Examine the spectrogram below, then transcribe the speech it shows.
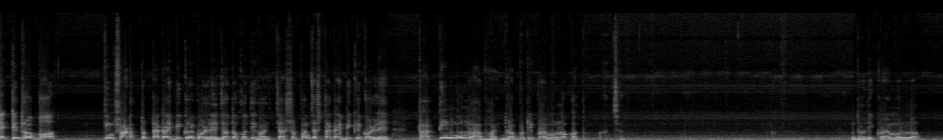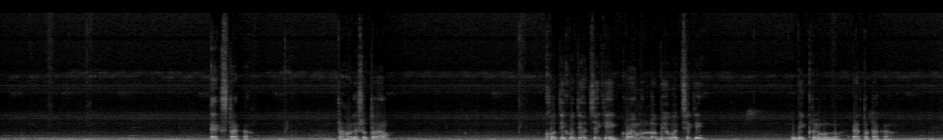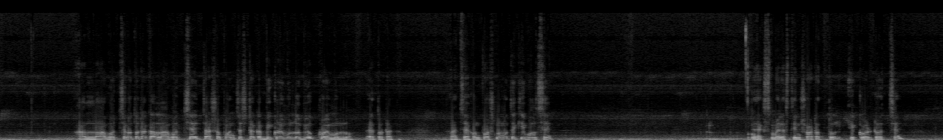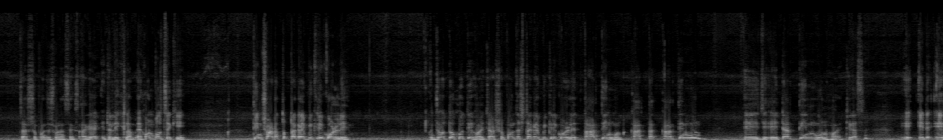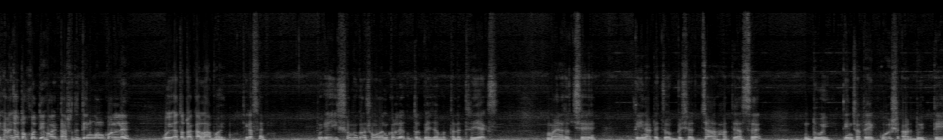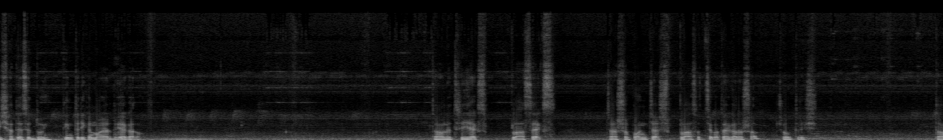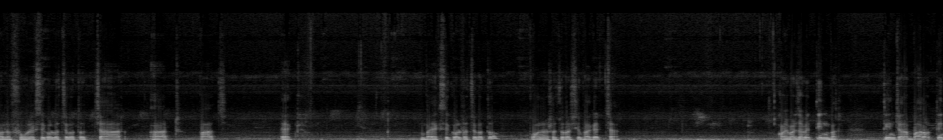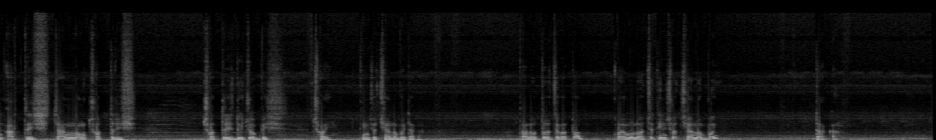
একটি দ্রব্য তিনশো আটাত্তর টাকায় বিক্রয় করলে যত ক্ষতি হয়, চারশো পঞ্চাশ টাকায় বিক্রি করলে তার তিন গুণ লাভ হয়। দ্রব্যটির ক্রয় মূল্য কত? আচ্ছা। ধরি ক্রয় মূল্য এক্স টাকা। তাহলে সুতরাং ক্ষতি ক্ষতি হচ্ছে কি? ক্রয় মূল্য বিয়োগ হচ্ছে কি? বিক্রয় মূল্য, এত টাকা। আর লাভ হচ্ছে কত টাকা? লাভ হচ্ছে চারশো পঞ্চাশ টাকা। বিক্রয় মূল্য বিয়োগ ক্রয় মূল্য, এত টাকা। আচ্ছা এখন প্রশ্ন মতে কি বলছে? এক্স মাইনাস তিনশো আটাত্তর ইকুয়াল টু হচ্ছে চারশো পঞ্চাশ মাইনাস এক্স আগে এটা লিখলাম। এখন বলছে কি, তিনশো আটাত্তর টাকায় বিক্রি করলে যত ক্ষতি হয়, চারশো পঞ্চাশ টাকায় বিক্রি করলে তার তিন গুণ। কার কার তিন গুণ? এই যে এটার তিন গুণ হয়, ঠিক আছে? এটা এখানে যত ক্ষতি হয়, তার সাথে তিন গুণ করলে ওই এত টাকা লাভ হয়, ঠিক আছে? তো এই সমীকরণ সমাধান করলে উত্তর পেয়ে যাব। তাহলে থ্রি এক্স মাইনাস হচ্ছে তিন আটে চব্বিশের চার হাতে আছে দুই, তিন সাথে একুশ আর দুই তেইশ হাতে আছে দুই, তিন তারিখে নয় আর দুই এগারো। তাহলে থ্রি এক্স প্লাস এক্স চারশো পঞ্চাশ প্লাস হচ্ছে কত? এগারোশো চৌত্রিশ। তাহলে ফোর এক্স ইকুয়াল হচ্ছে কত? চার, আট, পাঁচ এক। বা এক্স ইকুয়াল হচ্ছে কত? পনেরোশো চুরাশি ভাগের চার। কয়বার যাবে? তিনবার। তিন চার বারো, তিন আটত্রিশ। চার নং ছত্রিশ। ছত্রিশ, দুই চব্বিশ। ছয়। তিনশো ছিয়ানব্বই টাকা। তাহলে উত্তর হচ্ছে কত? ক্রয় মূল্য হচ্ছে তিনশো ছিয়ানব্বই টাকা।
